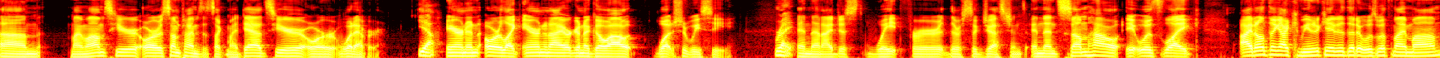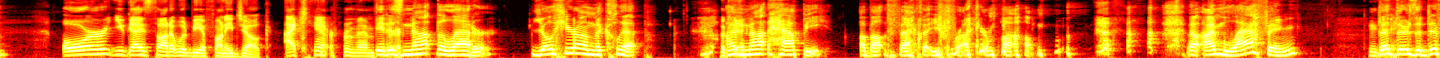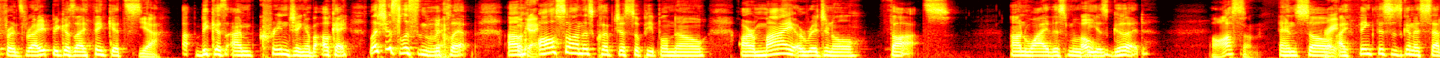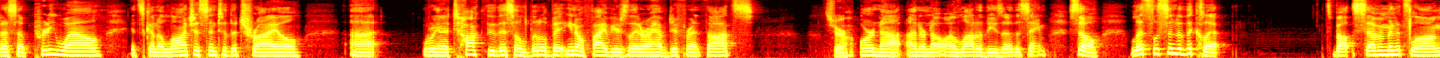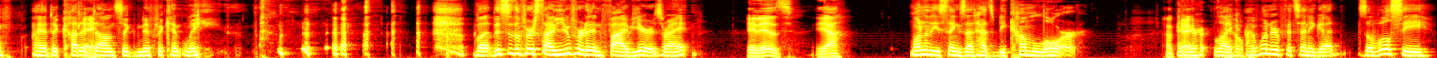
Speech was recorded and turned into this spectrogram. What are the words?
um, my mom's here, or sometimes it's like my dad's here, or whatever. yeah Aaron and or like Aaron and I are gonna go out. What should we see? Right. and then I just wait for their suggestions. And then somehow it was like I don't think I communicated that it was with my mom, or you guys thought it would be a funny joke. I can't remember. It is not the latter. You'll hear on the clip. I'm not happy about the fact that you brought your mom. now I'm laughing that there's a difference, right? Because I think it's Yeah. uh, because I'm cringing about. Okay, let's just listen to the clip. Um, Okay. Also on this clip, just so people know, are my original thoughts on why this movie Oh. is good. Awesome. And so Great. I think this is going to set us up pretty well. It's going to launch us into the trial. Uh, we're going to talk through this a little bit. You know, five years later, I have different thoughts Sure. or not. I don't know. A lot of these are the same. So let's listen to the clip. It's about seven minutes long. I had to cut Okay. it down significantly. but this is the first time you've heard it in five years, right? It is. Yeah. One of these things that has become lore. Okay. And you're like, hope I, wonder if it's any good. So we'll see.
